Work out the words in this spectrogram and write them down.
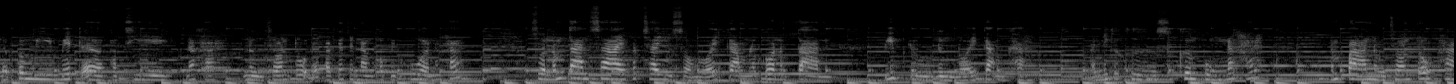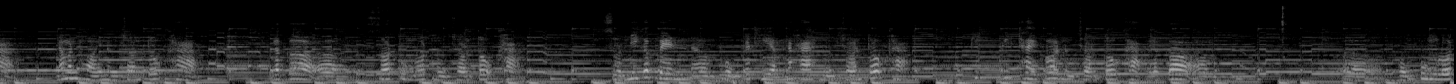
แล้วก็มีเม็ดผักชีนะคะ 1 ช้อนโต๊ะเดี๋ยวพัดก็จะนำเขาไปคั่วนะคะ ส่วนน้ำตาลทรายพัดใช้อยู่ 200 กรัม แล้วก็น้ำตาลปี๊บอยู่ 100 กรัมค่ะ อันนี้ก็คือเครื่องปรุงนะคะ น้ำปลา1ช้อนโต๊ะค่ะ น้ำมันหอย 1 ช้อนโต๊ะค่ะ แล้วก็ซอสปรุงรส1ช้อนโต๊ะค่ะ ส่วนนี้ก็เป็นผงกระเทียมนะคะ 1 ช้อนโต๊ะค่ะ พริกพริกไทยก็ 1 ช้อนโต๊ะค่ะ แล้วก็ผงปรุงรส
